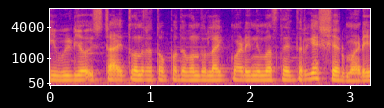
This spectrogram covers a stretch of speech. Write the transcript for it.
ಈ ವಿಡಿಯೋ ಇಷ್ಟ ಆಯಿತು ಅಂದರೆ ತಪ್ಪದೆ ಒಂದು ಲೈಕ್ ಮಾಡಿ, ನಿಮ್ಮ ಸ್ನೇಹಿತರಿಗೆ ಶೇರ್ ಮಾಡಿ.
